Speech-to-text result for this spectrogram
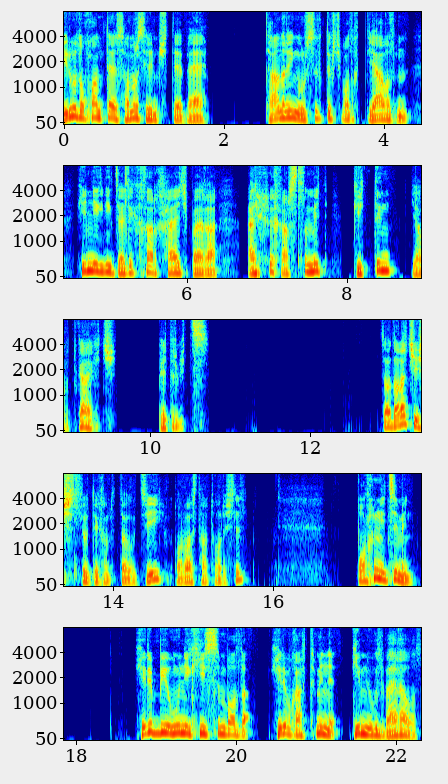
Эрүүл ухаантай сонор сэрэмжтэй бай. Та нарын өрсөлдөгч болох диавол нь хин нэгнийг залгихаар хайж байгаа архирах арслан мэд гитэн явдгаа гэж Петр бичсэн. За дараагийн ишлэлүүдийг хамтдаа үзье. 3-аас 5 дугаар ишлэл. Бурхан эзэн минь хэрэг би үүнийг хийсэн бол хэрэг гарт минь гим нүгэл байгаа бол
